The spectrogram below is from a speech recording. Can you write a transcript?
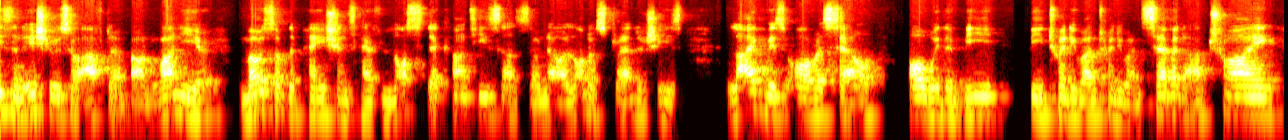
is an issue. So after about one year, most of the patients have lost their CAR T cells. So now a lot of strategies like with Orva-cel or with the B, B21217 are trying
